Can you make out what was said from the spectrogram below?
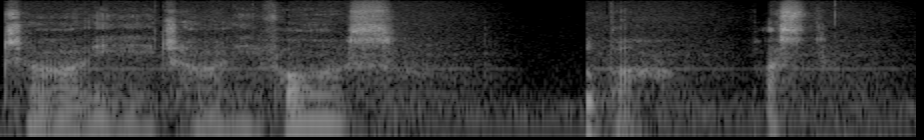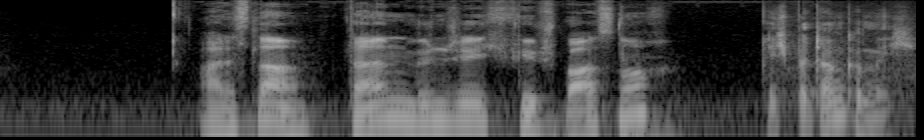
Charlie, Charlie Force. Super. Passt. Alles klar. Dann wünsche ich viel Spaß noch. Ich bedanke mich.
